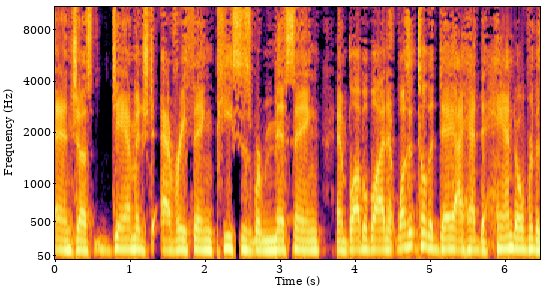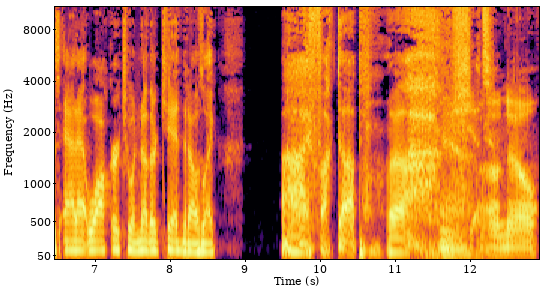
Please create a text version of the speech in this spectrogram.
and just damaged everything. Pieces were missing and blah, blah, blah. And it wasn't till the day I had to hand over this AT-AT walker to another kid that I was like, ah, I fucked up. Ah, Shit. oh no.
